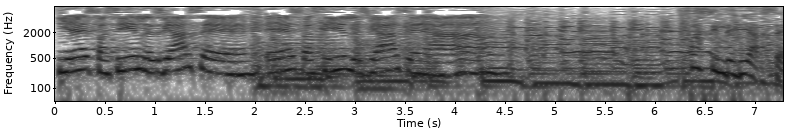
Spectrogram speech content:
Y es fácil desviarse, es fácil desviarse. Fácil desviarse.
